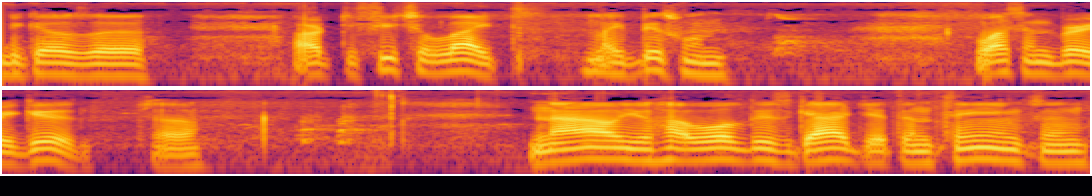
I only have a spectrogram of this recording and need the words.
because uh, artificial light like this one wasn't very good. So now you have all these gadgets and things and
